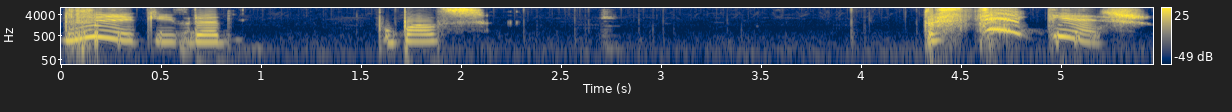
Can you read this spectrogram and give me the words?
Диви, який вред попався. Та стійте ж!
